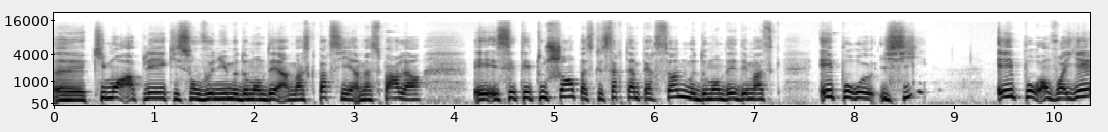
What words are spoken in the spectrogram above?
euh, qui m'ont appelé, qui sont venus me demander un masque par-ci, un masque par-là. Et c'était touchant parce que certaines personnes me demandaient des masques et pour eux ici, et pour envoyer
